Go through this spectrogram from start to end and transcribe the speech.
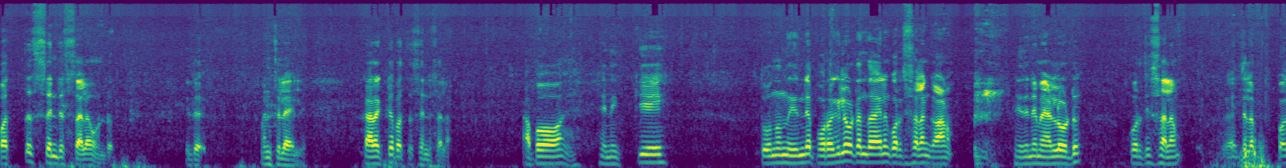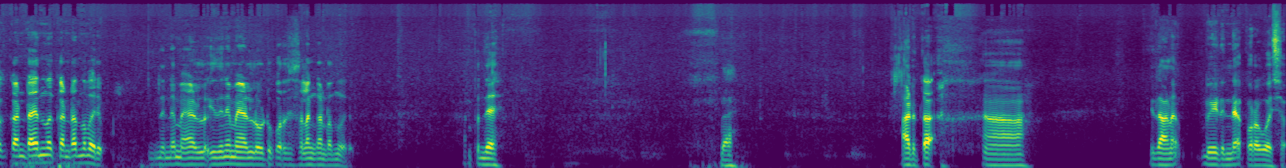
പത്ത് സെന്റ് സ്ഥലമുണ്ട്. ഇത് മനസ്സിലായില്ലേ? കറക്റ്റ് പത്ത് സെന്റ് സ്ഥലം. അപ്പോൾ എനിക്ക് തോന്നുന്നു ഇതിന്റെ പുറകിലോട്ട് എന്തായാലും കുറച്ച് സ്ഥലം കാണും. ഇതിന്റെ മേളിലോട്ട് കുറച്ച് സ്ഥലം ചിലപ്പോൾ കണ്ടെന്ന് കണ്ടെന്ന് വരും. ഇതിന്റെ മേളിൽ ഇതിന് മേളിലോട്ട് കുറച്ച് സ്ഥലം കണ്ടെന്ന് വരും. അപ്പം ദേ. അടുത്ത ഇതാണ് വീടിന്റെ പുറകുവശം.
